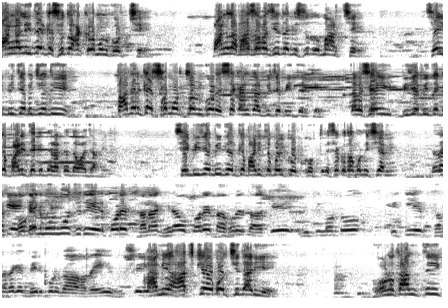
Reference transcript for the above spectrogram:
বাঙালিদেরকে শুধু আক্রমণ করছে বাংলা ভাষাভাষীদেরকে শুধু মারছে সেই বিজেপি যদি তাদেরকে সমর্থন করে সেখানকার বিজেপিদেরকে তাহলে সেই বিজেপিদেরকে বাড়ি থেকে বেরাতে দেওয়া যাবে না। সেই বিজেপিদেরকে বাড়িতে বয়কট করতে সে কথা বলেছি আমি। খগেন মুর্মু যদি এরপরে থানা ঘেরাও করে তাহলে তাকে রীতিমতো পিটিয়ে থানা থেকে বের করে দেওয়া হবে। এই আমি আজকেও বলছি দাঁড়িয়ে গণতান্ত্রিক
